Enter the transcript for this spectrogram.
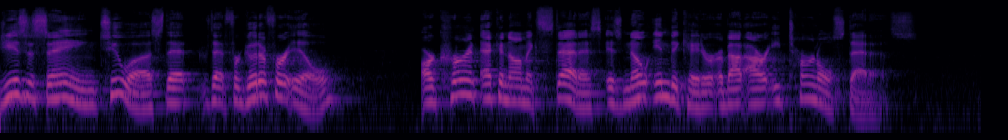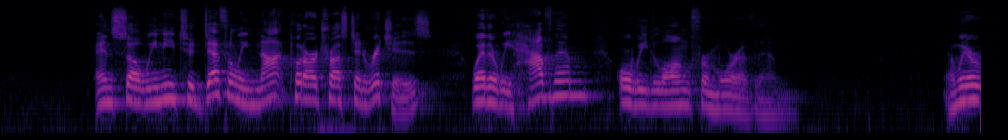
Jesus is saying to us that, that for good or for ill, our current economic status is no indicator about our eternal status. And so we need to definitely not put our trust in riches, whether we have them or we long for more of them. And we, are,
